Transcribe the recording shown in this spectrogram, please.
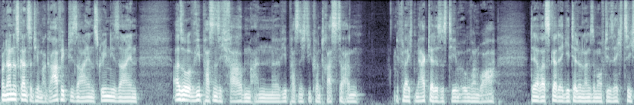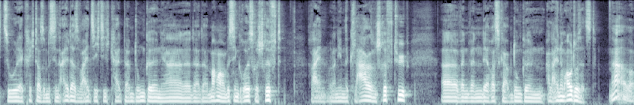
Und dann das ganze Thema Grafikdesign, Screendesign. Also wie passen sich Farben an? Wie passen sich die Kontraste an? Vielleicht merkt ja das System irgendwann, wow, der Rasker, der geht ja nun langsam auf die 60 zu, der kriegt auch so ein bisschen Altersweitsichtigkeit beim Dunkeln, ja, da, da machen wir mal ein bisschen größere Schrift rein oder nehmen eine klare Schrifttyp, äh, wenn, wenn der Rösker im Dunkeln allein im Auto sitzt. Ja, also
